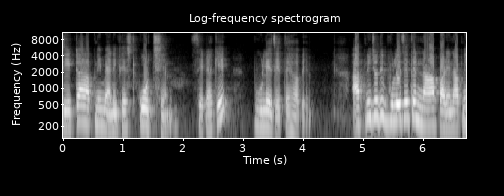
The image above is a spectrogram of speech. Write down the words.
যেটা আপনি ম্যানিফেস্ট করছেন, সেটাকে ভুলে যেতে হবে। আপনি যদি ভুলে যেতে না পারেন, আপনি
